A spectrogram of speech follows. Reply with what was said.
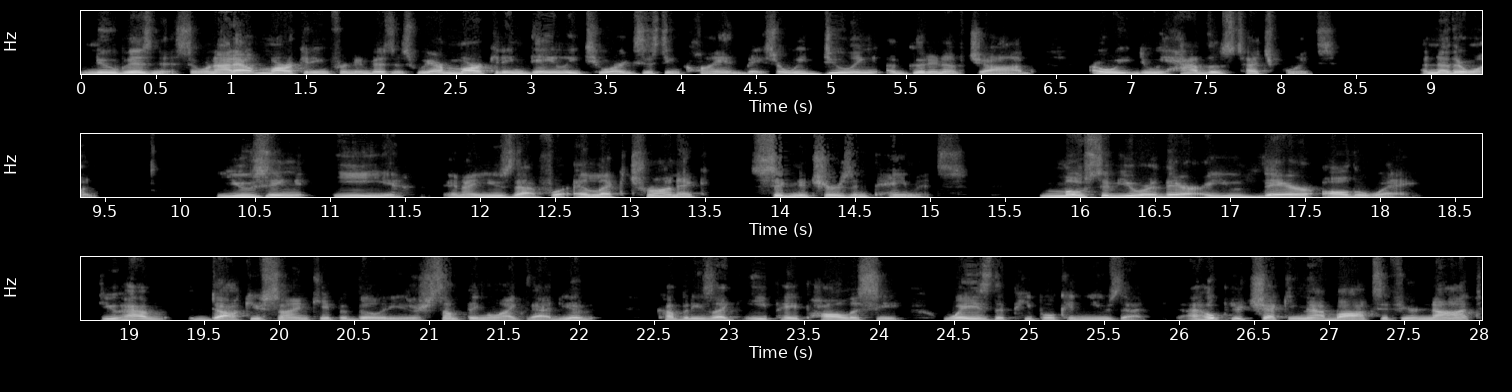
new business. So we're not out marketing for new business. We are marketing daily to our existing client base. Are we doing a good enough job? Are we do we have those touch points? Another one using E, and I use that for electronic signatures and payments. Most of you are there. Are you there all the way? Do you have DocuSign capabilities or something like that? Do you have companies like ePay Policy, ways that people can use that? I hope you're checking that box. If you're not,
